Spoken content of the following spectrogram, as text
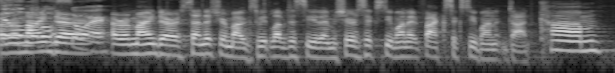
still a reminder, a, a reminder, send us your mugs. We'd love to see them. Share61 at fox61.com.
